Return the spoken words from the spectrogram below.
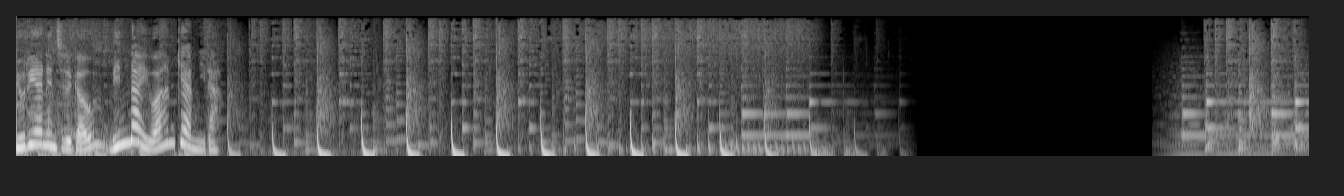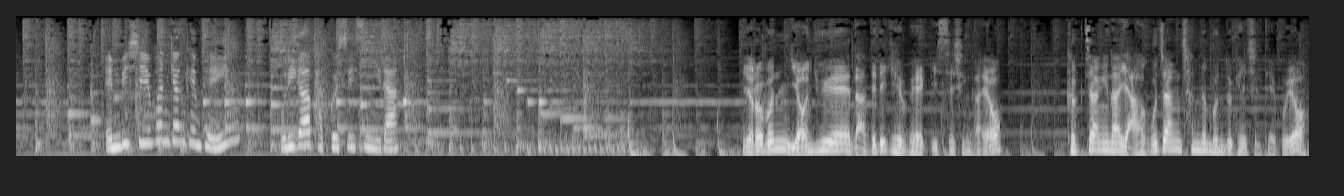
요리하는 즐거움 민나이와 함께합니다. MBC 환경 캠페인 우리가 바꿀 수 있습니다. 여러분 연휴에 나들이 계획 있으신가요? 극장이나 야구장 찾는 분도 계실 테고요.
